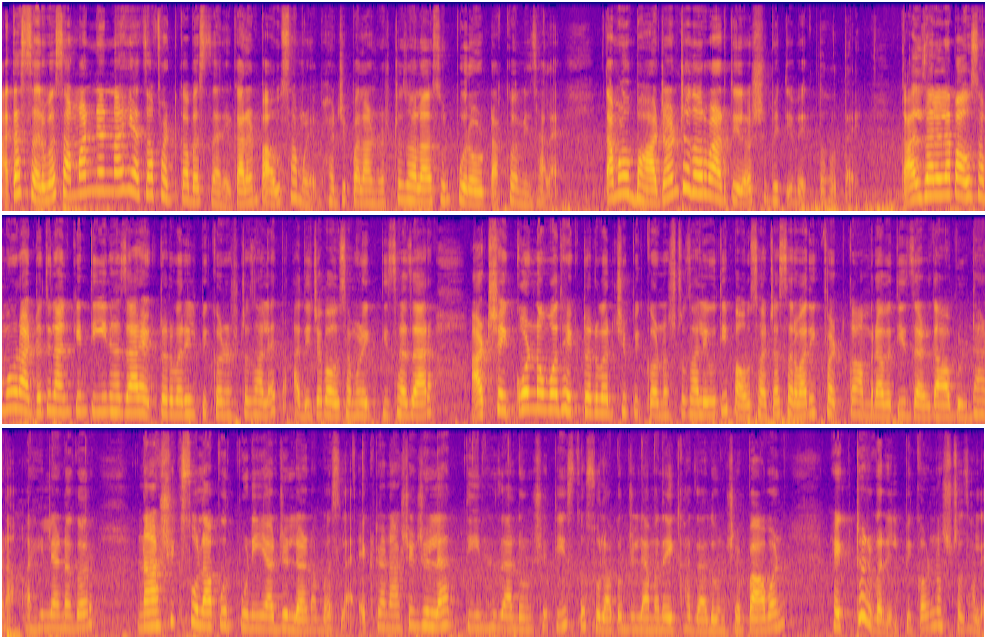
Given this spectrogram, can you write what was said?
आता सर्वसामान्यांनाही याचा फटका बसणार आहे कारण पावसामुळे भाजीपाला नष्ट झाला असून पुरवठा कमी झाला आहे त्यामुळे भाज्यांचे दर वाढतील अशी भीती व्यक्त होत आहे. काल झालेल्या पावसामुळे राज्यातील आणखी तीन हजार हेक्टरवरील पिकं नष्ट झाल्यात आधीच्या पावसामुळे एकतीस हजार आठशे एकोणनव्वद हेक्टरवरची पिकं नष्ट झाली होती. पावसाचा सर्वाधिक फटका अमरावती जळगाव बुलढाणा अहिल्यानगर नाशिक सोलापूर पुणे या जिल्ह्यांना बसला एकट्या नाशिक जिल्ह्यात तीन हजार दोनशे तीस तर सोलापूर जिल्ह्यामध्ये एक हजार दोनशे बावन्न हेक्टरवरील पिकं नष्ट झाले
